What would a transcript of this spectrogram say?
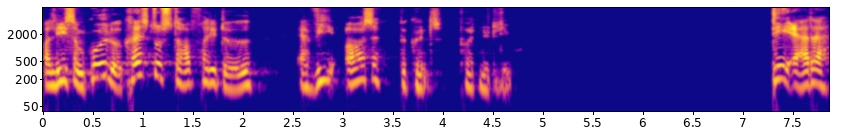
og ligesom Gud lod Kristus stå op fra de døde, er vi også begyndt på et nyt liv. Det er da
